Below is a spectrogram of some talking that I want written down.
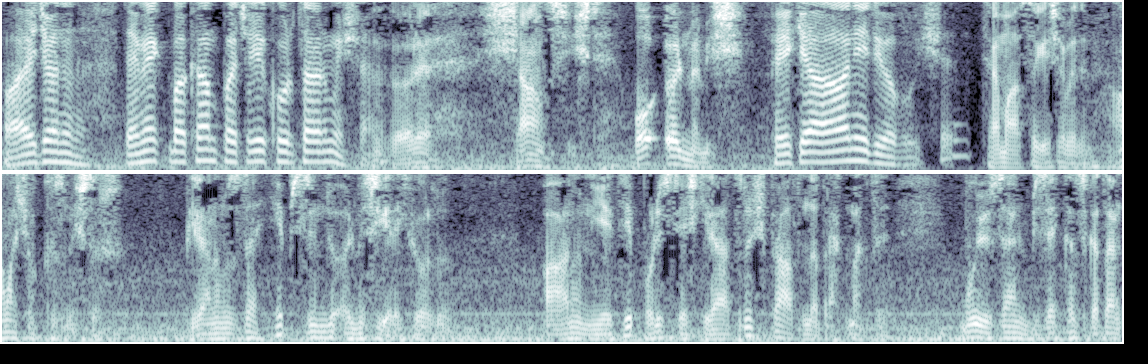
Vay canına. Demek bakan paçayı kurtarmış ha. Böyle şans işte. O ölmemiş. Peki ağa ne diyor bu işe? Temasa geçemedim ama çok kızmıştır. Planımızda hepsinin de ölmesi gerekiyordu. Ağanın niyeti polis teşkilatını şüphe altında bırakmaktı. Bu yüzden bize kazık atan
